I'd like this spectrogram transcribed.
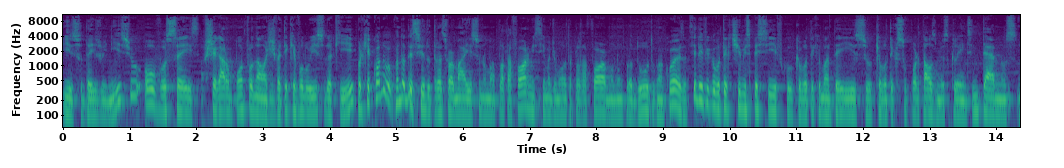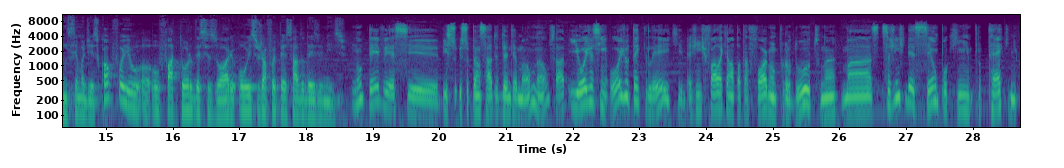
isso desde o início ou vocês chegaram a um ponto e falaram, não, a gente vai ter que evoluir isso daqui? Porque quando, quando eu decido transformar isso numa plataforma em cima de uma outra plataforma, num produto, alguma coisa, significa que eu vou ter que time específico, que eu vou ter que manter isso, que eu vou ter que suportar os meus clientes internos em cima disso. Qual foi o, o fator decisório ou isso já foi pensado desde o início? Não teve esse isso, isso pensado de antemão, não, sabe? E hoje, assim, hoje o Tech Lake, a gente fala que é uma plataforma, um produto, né? Mas se a gente descer um pouquinho pro técnico,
